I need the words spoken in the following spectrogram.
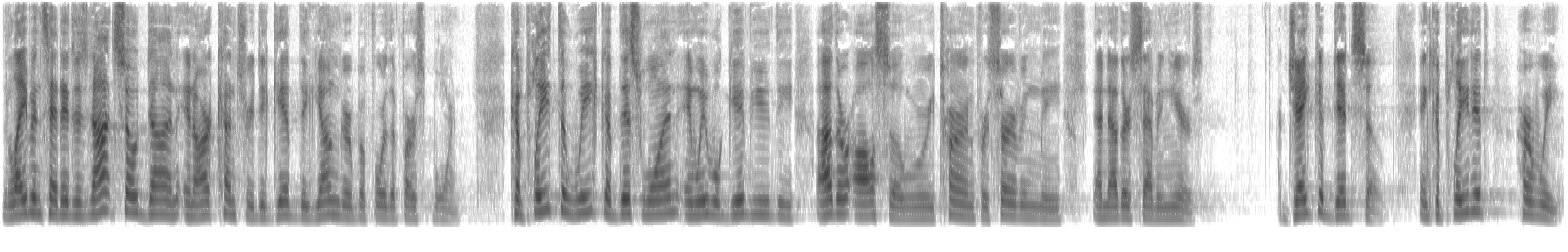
Laban said, It is not so done in our country to give the younger before the firstborn. Complete the week of this one, and we will give you the other also in return for serving me another seven years. Jacob did so and completed her week.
